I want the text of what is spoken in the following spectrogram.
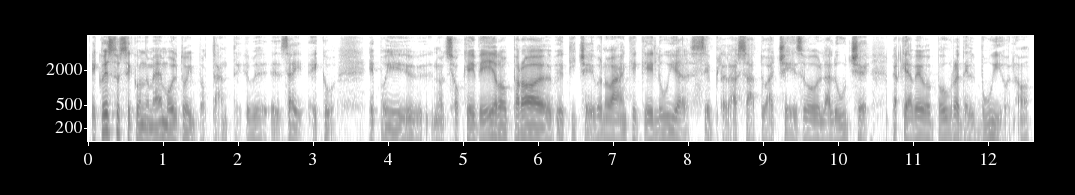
E questo secondo me è molto importante. Eh, sai, ecco, e poi eh, non so che è vero, però eh, dicevano anche che lui ha sempre lasciato acceso la luce perché aveva paura del buio, no?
